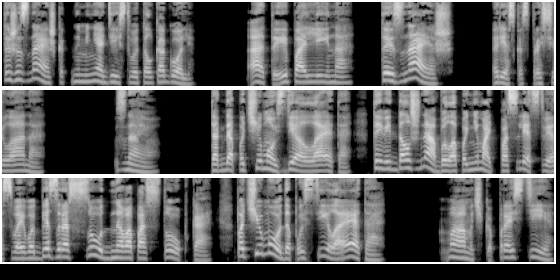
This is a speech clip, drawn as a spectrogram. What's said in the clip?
Ты же знаешь, как на меня действует алкоголь». «А ты, Полина, ты знаешь?» — резко спросила она. «Знаю». «Тогда почему сделала это? Ты ведь должна была понимать последствия своего безрассудного поступка. Почему допустила это?» «Мамочка, прости».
